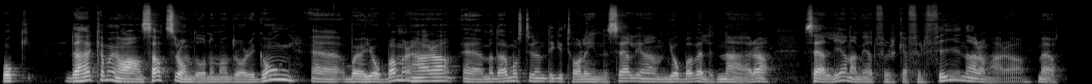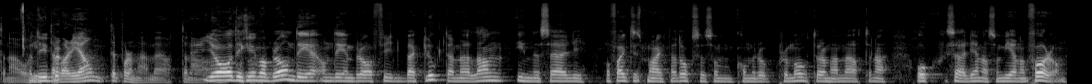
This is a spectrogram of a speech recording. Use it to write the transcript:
Och det här kan man ju ha ansatser om då när man drar igång eh, och börjar jobba med det här. Eh, men där måste den digitala innesäljaren jobba väldigt nära säljarna med att försöka förfina de här äh, mötena och, och hitta varianter på de här mötena. Ja, det kan ju vara bra om det, om det är en bra feedback-loop där mellan innesälj och faktiskt marknad också som kommer att promota de här mötena och säljarna som genomför dem.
